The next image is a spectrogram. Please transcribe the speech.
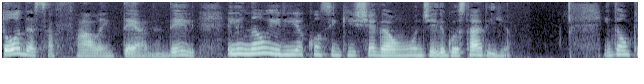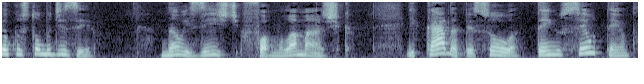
toda essa fala interna dele, ele não iria conseguir chegar onde ele gostaria. Então, o que eu costumo dizer? Não existe fórmula mágica. E cada pessoa tem o seu tempo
